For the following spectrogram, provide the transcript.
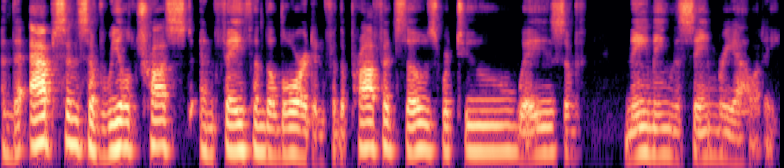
and the absence of real trust and faith in the Lord. And for the prophets, those were two ways of naming the same reality.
